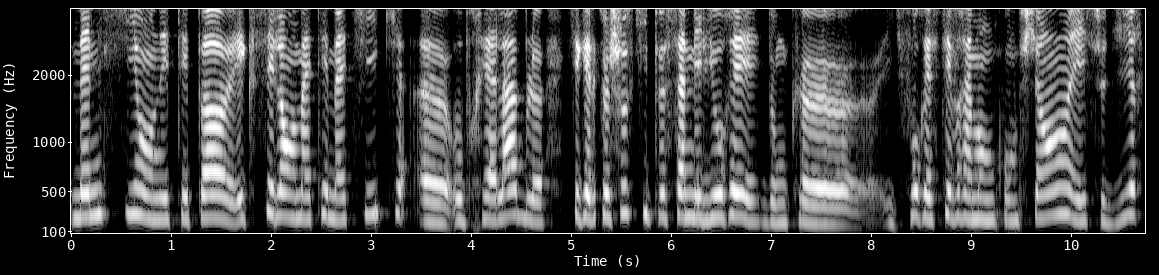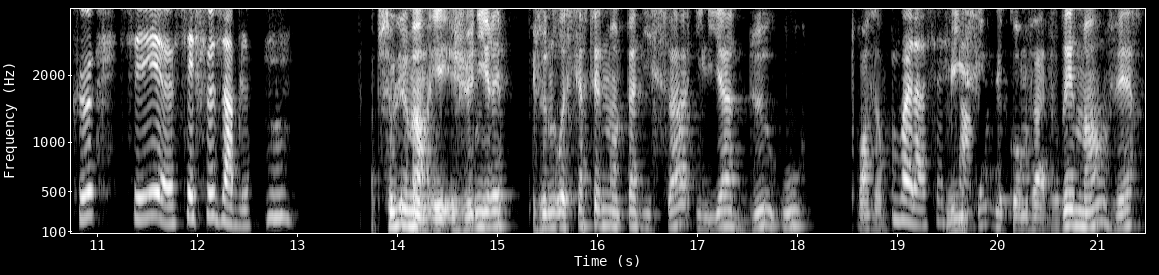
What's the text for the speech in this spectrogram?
même si on n'était pas excellent en mathématiques, heu, au préalable, c'est quelque chose qui peut s'améliorer. Donc, il faut rester vraiment confiant et se dire que c'est, faisable. Absolument et je je n'aurais certainement pas dit ça il y a 2 ou 3 ans. Voilà, c'est Mais il ça. semble qu'on va vraiment vers,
